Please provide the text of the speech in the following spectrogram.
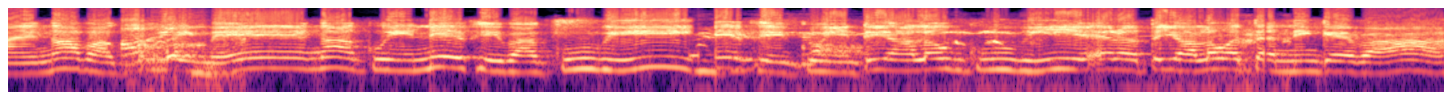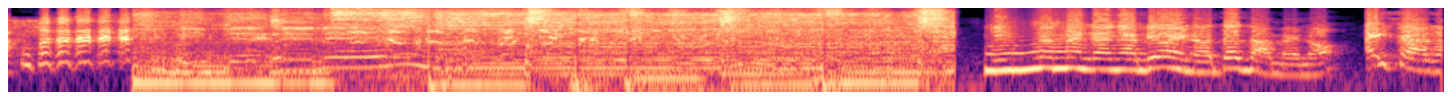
လာရင်ငါပါကူးလိမ့်မယ်ငါကူးရင်နေအဖေပါကူးပြီနေအဖေကူးရင်တရားလုံးကူးပြီအဲ့တော့တရားလုံးအသက်နင်းခဲ့ပါ နင်မှန်မှန်ကန်ကန်ပြောရင်တော့တတ်တာမယ်နော်အဲ့စာက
